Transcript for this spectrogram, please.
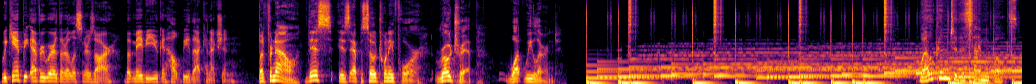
We can't be everywhere that our listeners are, but maybe you can help be that connection. But for now, this is episode 24 Road Trip What We Learned. Welcome to the Sandbox.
